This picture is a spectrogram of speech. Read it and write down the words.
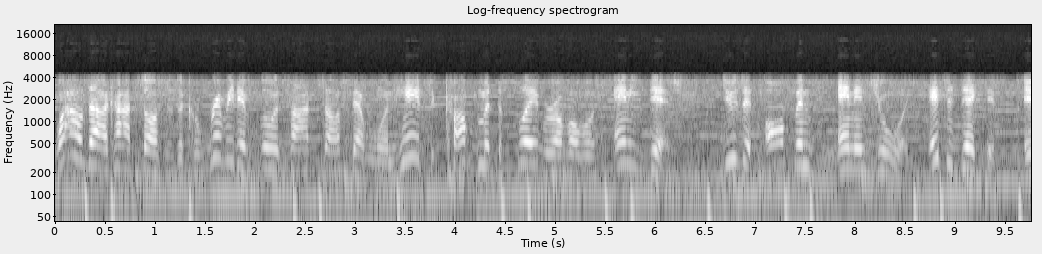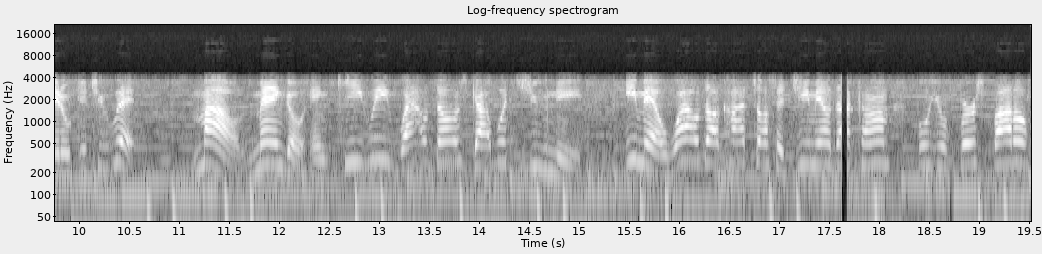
Wild Dog Hot Sauce is a Caribbean influenced hot sauce that will enhance and complement the flavor of almost any dish. Use it often and enjoy. It's addictive. It'll get you lit. Mild, mango, and kiwi, Wild Dog's got what you need. Email wilddoghot sauce at gmail.com for your first bottle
